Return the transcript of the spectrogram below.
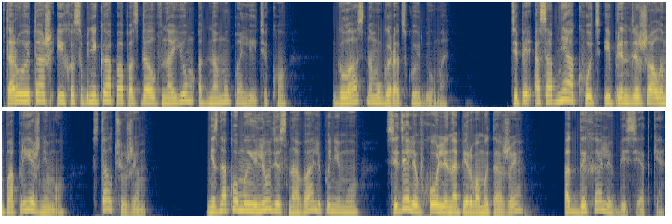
Второй этаж их особняка папа сдал в наем одному политику, гласному городской думы. Теперь особняк, хоть и принадлежал им по-прежнему, стал чужим. Незнакомые люди сновали по нему, сидели в холле на первом этаже, отдыхали в беседке.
